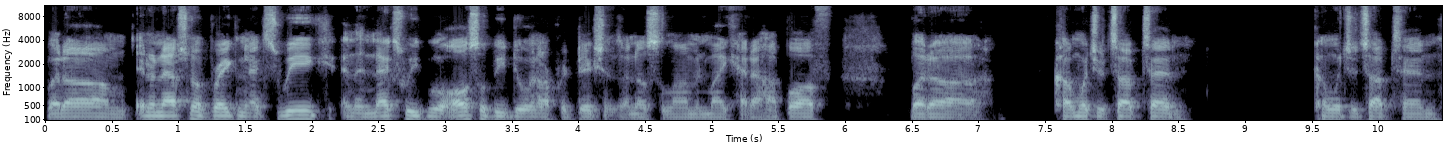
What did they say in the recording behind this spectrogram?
But um, international break next week, and then next week we'll also be doing our predictions. I know Salam and Mike had to hop off, but uh, come with your top ten. Come with your top ten.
